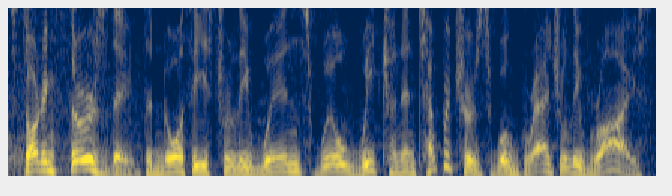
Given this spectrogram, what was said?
Starting Thursday, the northeasterly winds will weaken and temperatures will gradually rise.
